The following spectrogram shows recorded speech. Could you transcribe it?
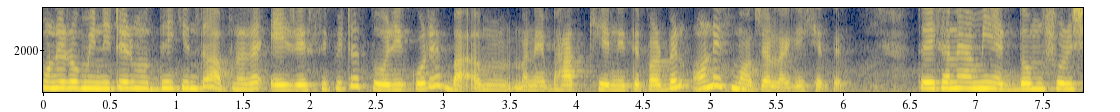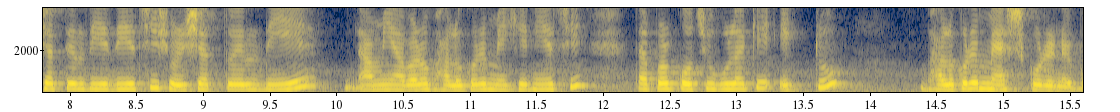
পনেরো মিনিটের মধ্যেই কিন্তু আপনারা এই রেসিপিটা তৈরি করে মানে ভাত খেয়ে নিতে পারবেন। অনেক মজা লাগে খেতে। তো এখানে আমি একদম সরিষার তেল দিয়ে দিয়েছি। সরিষার তেল দিয়ে আমি আবারও ভালো করে মেখে নিয়েছি। তারপর কচুগুলাকে একটু ভালো করে ম্যাশ করে নেব।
